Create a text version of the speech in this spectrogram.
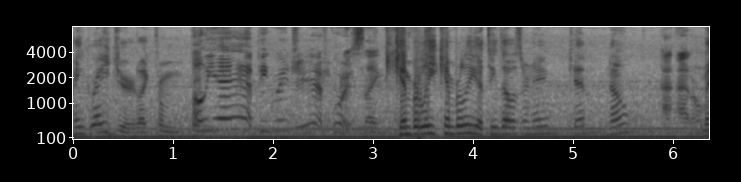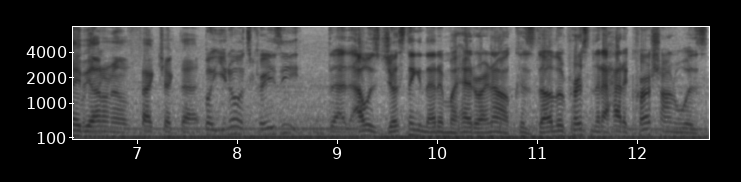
Pink Ranger, like from, from Oh yeah, yeah, Pink Ranger. Yeah, of course. Like Kimberly. Kimberly, I think that was her name. Kim? No, I, I don't. maybe I don't know. Fact check that. But you know what's crazy? That I was just thinking that in my head right now because the other person that I had a crush on was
